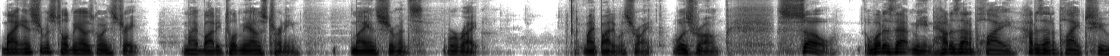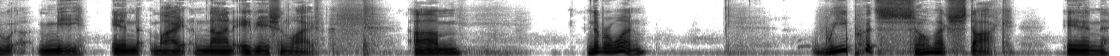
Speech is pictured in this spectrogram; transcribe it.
My instruments told me I was going straight. My body told me I was turning my instruments were right. My body was right, was wrong. So, what does that mean? How does that apply? How does that apply to me in my non-aviation life? Um, number one, we put so much stock in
